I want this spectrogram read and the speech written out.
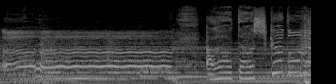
ああ確かとね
